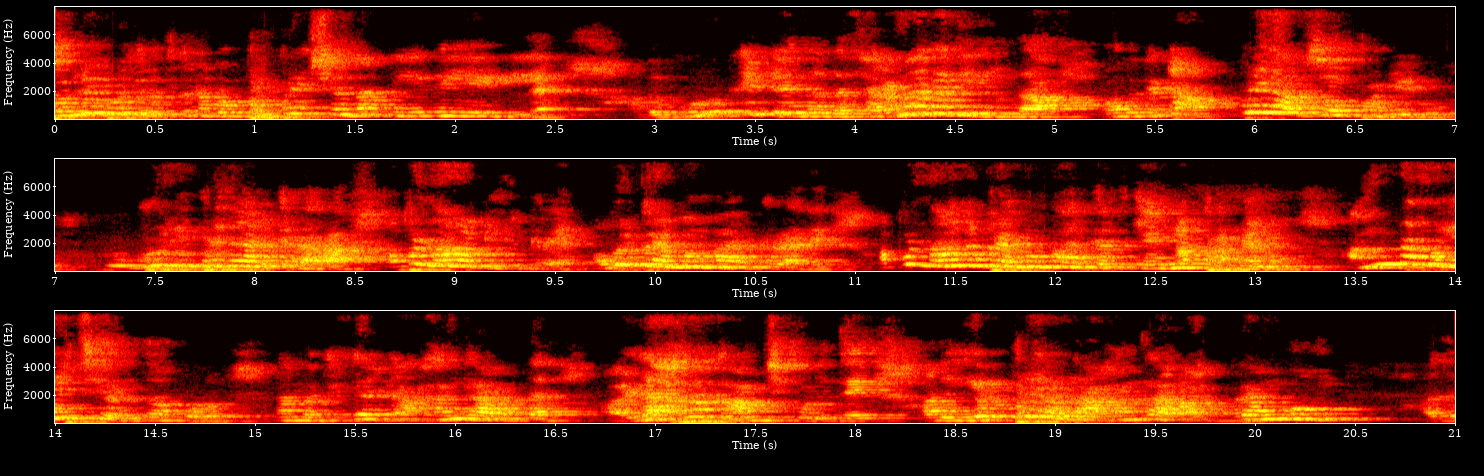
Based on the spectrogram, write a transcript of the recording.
சொல்லி கொடுக்கறதுக்கு நம்ம ப்ரிப்ரேஷன் தான் தேவையே இல்லை. அந்த குரு கிட்ட இருந்து அந்த சரணாகதி இருந்தா அவங்க கிட்ட அப்படியே அப்சர்வ் பண்ணிடுவோம். குரு இப்படிதான் இருக்கிறாரா? அப்ப நான் அப்படி இருக்கிறேன். அவர் பிரம்மமா இருக்கிறாரு. அப்ப நானும் பிரம்மமா இருக்கிறதுக்கு என்ன பண்ணணும்? அந்த முயற்சி எடுத்தா போதும். நம்ம கிட்ட இருக்க அகங்காரத்தை அழகா காமிச்சு கொடுத்து அது எப்படி அந்த அகங்காரம் பிரம்மம் அது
